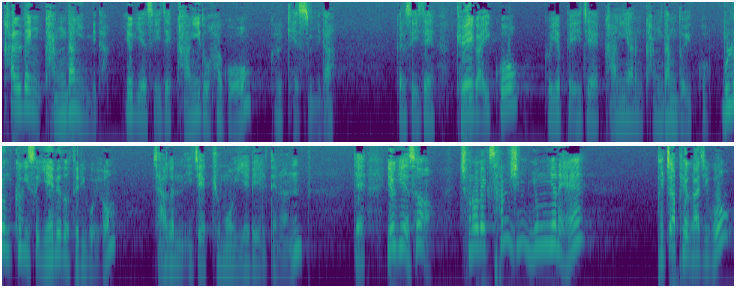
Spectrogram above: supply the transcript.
칼뱅 강당입니다. 여기에서 이제 강의도 하고 그렇게 했습니다. 그래서 이제 교회가 있고 그 옆에 이제 강의하는 강당도 있고 물론 거기서 예배도 드리고요. 작은 이제 규모 예배일 때는 이제 여기에서 1536년에 붙잡혀 가지고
